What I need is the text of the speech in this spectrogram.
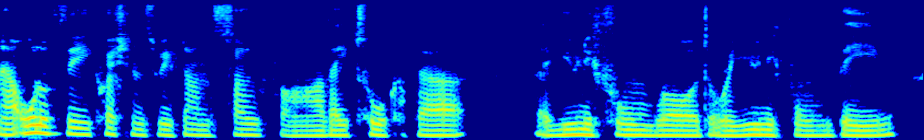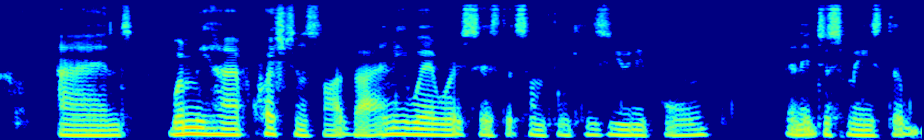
Now, all of the questions we've done so far, they talk about a uniform rod or a uniform beam, and when we have questions like that, anywhere where it says that something is uniform, then it just means that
